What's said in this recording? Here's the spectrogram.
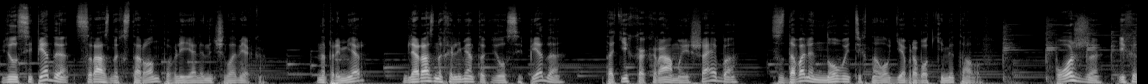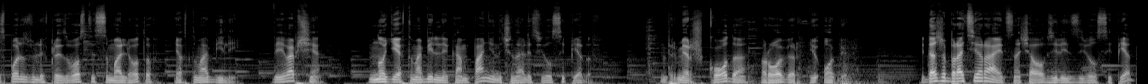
Велосипеды с разных сторон повлияли на человека. Например, для разных элементов велосипеда, таких как рама и шайба, создавали новые технологии обработки металлов. Позже их использовали в производстве самолетов и автомобилей. Да и вообще, многие автомобильные компании начинали с велосипедов. Например, Шкода, Ровер и Opel. И даже братья Райт сначала взялись за велосипед,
